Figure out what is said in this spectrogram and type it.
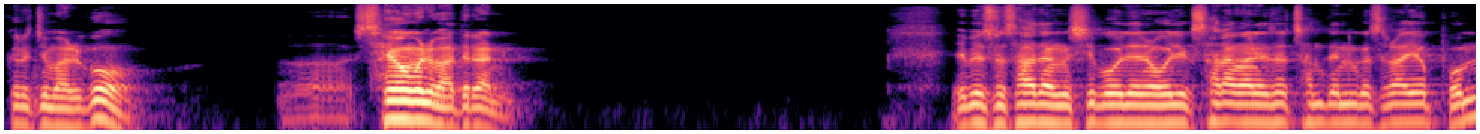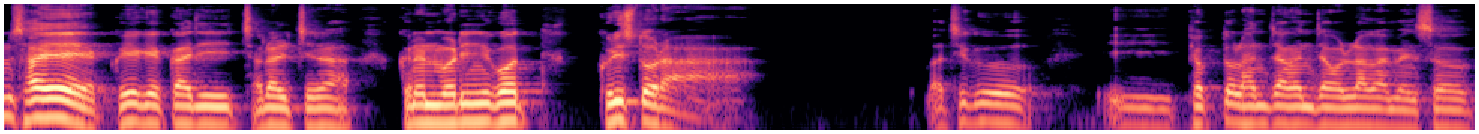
그러지 말고 어, 세움을 받으라는 에베소 4장 15절에 오직 사랑 안에서 참된 것을 하여 범사에 그에게까지 전할지라 그는 머리니 곧 그리스도라. 마치 그이 벽돌 한장 한 장 올라가면서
